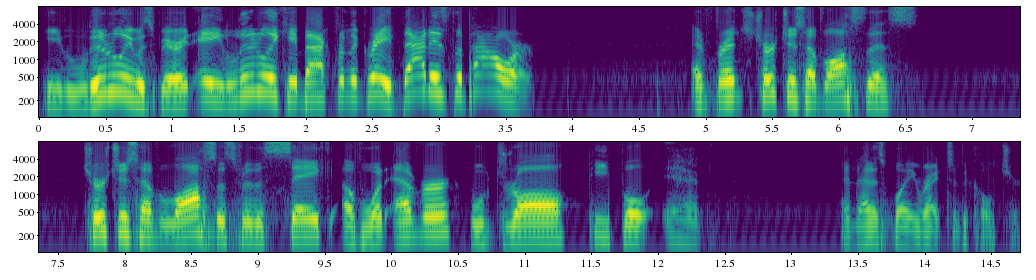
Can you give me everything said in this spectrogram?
he literally was buried, and he literally came back from the grave. That is the power. And friends, churches have lost this. Churches have lost this for the sake of whatever will draw people in and that is playing right to the culture.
